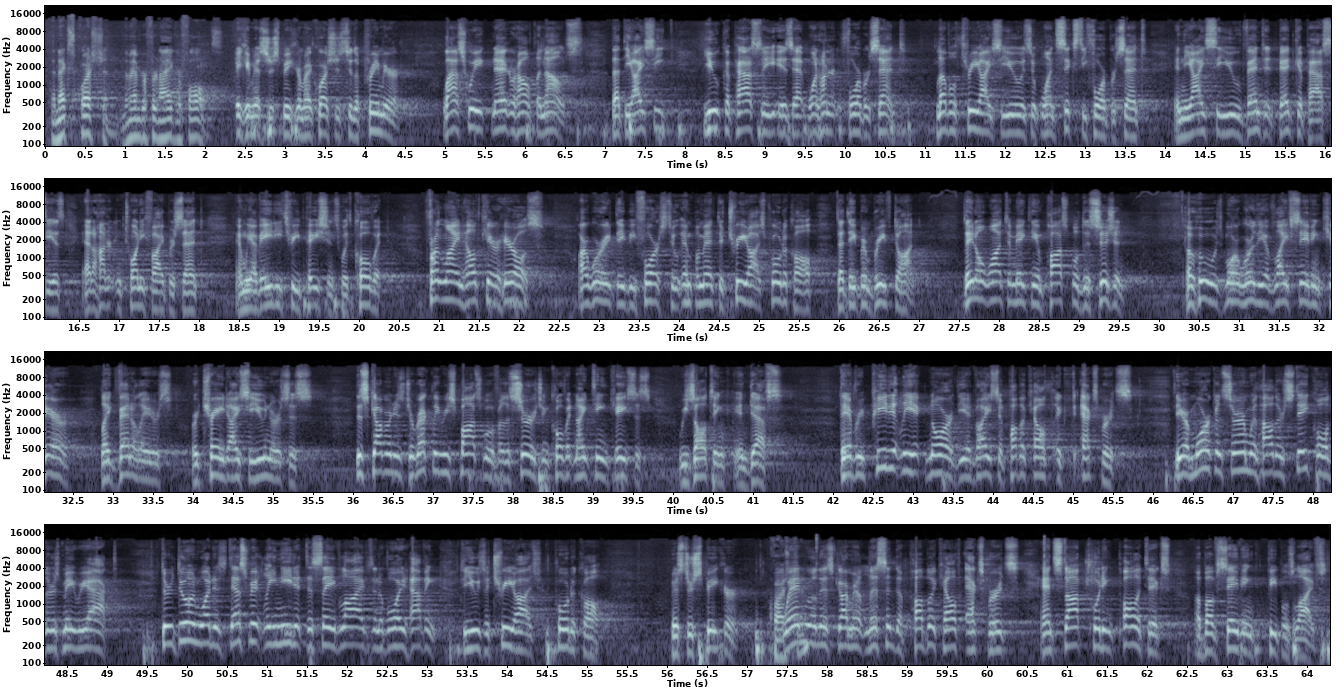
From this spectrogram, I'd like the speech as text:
The next question, the member for Niagara Falls. Thank you, Mr. Speaker. My question is to the Premier. Last week, Niagara Health announced that the ICU capacity is at 104 percent. Level 3 ICU is at 164 percent, and the ICU vented bed capacity is at 125 percent, and we have 83 patients with COVID. Frontline healthcare heroes are worried they'd be forced to implement the triage protocol that they've been briefed on. They don't want to make the impossible decision of who is more worthy of life-saving care, like ventilators or trained ICU nurses. This government is directly responsible for the surge in COVID-19 cases, resulting in deaths. They have repeatedly ignored the advice of public health ex experts. They are more concerned with how their stakeholders may react. They're doing what is desperately needed to save lives and avoid having to use a triage protocol. Mr. Speaker, Question. when will this government listen to public health experts and stop putting politics above saving people's lives?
